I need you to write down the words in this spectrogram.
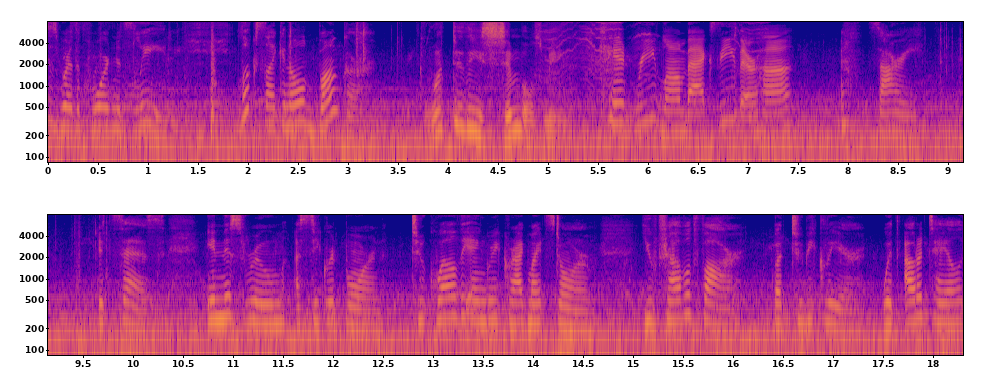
This is where the coordinates lead. Looks like an old bunker. What do these symbols mean? Can't read Lombax either, huh? Sorry. It says, In this room, a secret born, to quell the angry Cragmite storm. You've traveled far, but to be clear, without a tale,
